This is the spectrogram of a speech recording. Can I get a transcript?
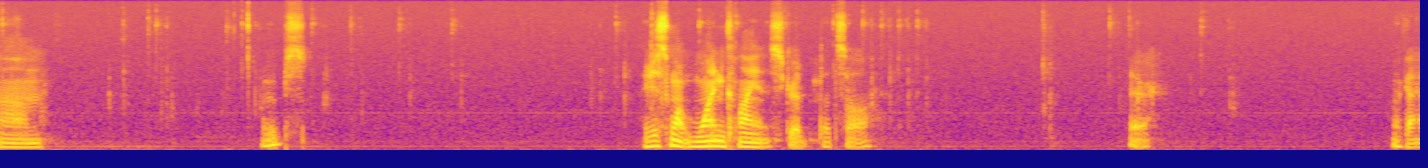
Um, oops. I just want one client script, that's all. There. Okay.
